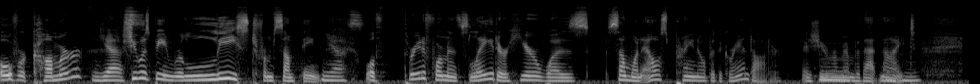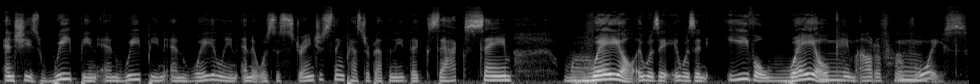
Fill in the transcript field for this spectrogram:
overcomer. Yes, she was being released from something. Yes. Well, three to four minutes later, here was someone else praying over the granddaughter, as you mm remember that night. Mm-hmm. And she's weeping and weeping and wailing, and it was the strangest thing, Pastor Bethany. The exact same wow. wail. It was a, it was an evil wail mm. came out of her mm. voice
